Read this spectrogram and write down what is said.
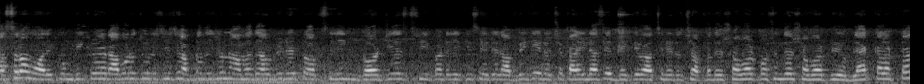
আসসালামু আলাইকুম, বিক্রয়ের আবারও চলে এসেছি আপনাদের জন্য আমাদের updated top selling gorgeous three পার্টের একটি সেটের আপডেট এটা হচ্ছে কারিনা সেট দেখতে পাচ্ছেন এটা হচ্ছে আপনাদের সবার পছন্দের, সবার প্রিয় ব্ল্যাক কালারটা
